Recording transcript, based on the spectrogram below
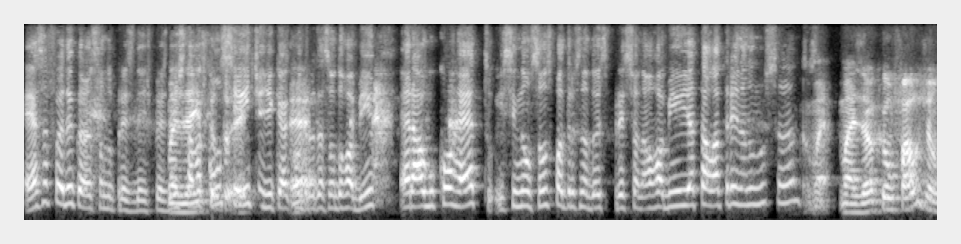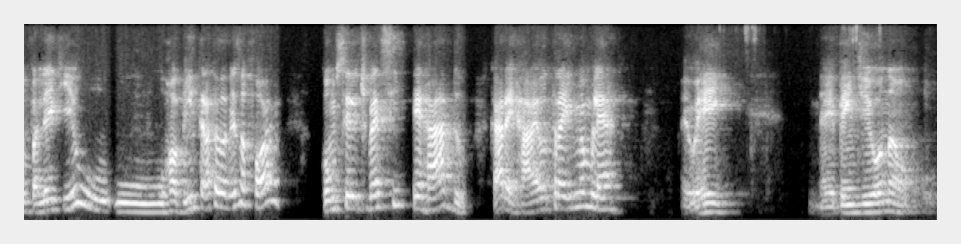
Essa foi a declaração do presidente. O presidente estava é consciente tô... de que a é. contratação é. do Robinho era algo correto. E se não são os patrocinadores pressionar, o Robinho ia estar tá lá treinando no Santos. Mas, mas, é o que eu falo, João. Falei que o, o, Robinho trata da mesma forma. Como se ele tivesse errado. Cara, errar é eu trair minha mulher. Eu errei. Me arrependi ou não.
